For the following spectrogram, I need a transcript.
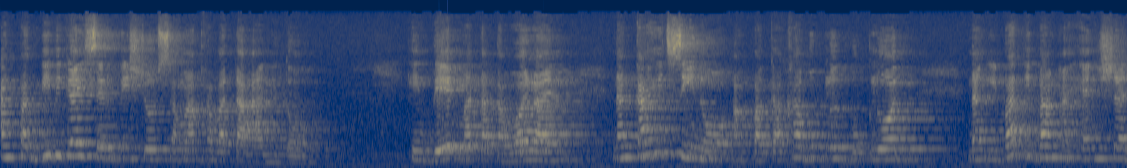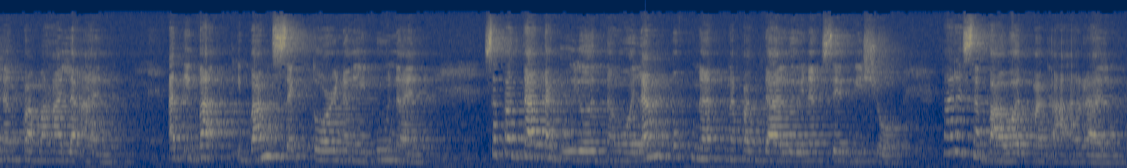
ang pagbibigay serbisyo sa mga kabataan nito. Hindi matatawaran ng kahit sino ang pagkakabuklod-buklod ng iba't ibang ahensya ng pamahalaan at iba't ibang sektor ng lipunan sa pagtataguyod ng walang puknat na pagdaloy ng serbisyo para sa bawat mag-aaral.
